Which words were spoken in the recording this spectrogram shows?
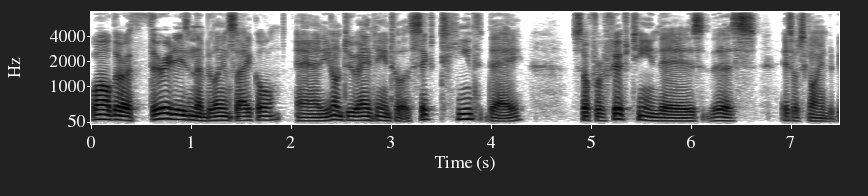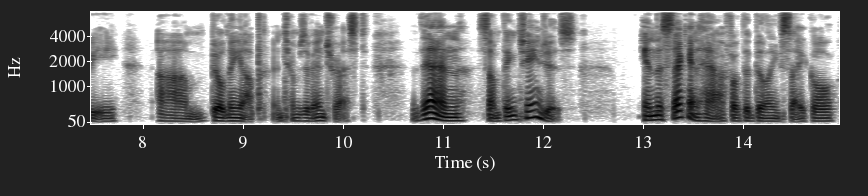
Well, there are 30 days in the billing cycle, and you don't do anything until the 16th day. So for 15 days, this is what's going to be um, building up in terms of interest. Then something changes. In the second half of the billing cycle,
